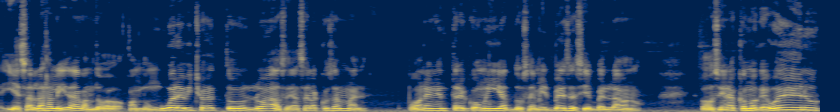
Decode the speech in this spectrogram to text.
y esa es la realidad, cuando, cuando un huele bicho esto lo hace, hace las cosas mal, ponen entre comillas 12 mil veces si es verdad o no. O si no es como que, bueno,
